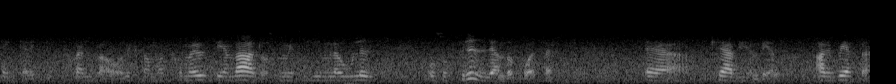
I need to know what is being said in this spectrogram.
tänka riktigt själva och liksom att komma ut i en värld då som är så himla olik och så fri ändå på ett sätt eh, kräver ju en del arbete.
